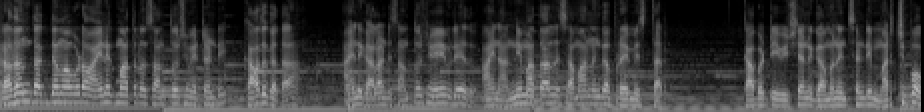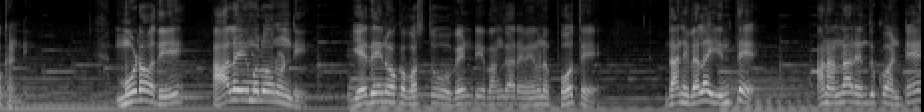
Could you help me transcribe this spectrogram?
రథం దగ్ధం అవ్వడం ఆయనకు మాత్రం సంతోషం ఏంటండి కాదు కదా. ఆయనకు అలాంటి సంతోషం ఏమీ లేదు. ఆయన అన్ని మతాలను సమానంగా ప్రేమిస్తారు. కాబట్టి ఈ విషయాన్ని గమనించండి మర్చిపోకండి. మూడవది ఆలయములో నుండి ఏదైనా ఒక వస్తువు వెండి బంగారం ఏమైనా పోతే దాని వెల ఇంతే అని అన్నారు ఎందుకు అంటే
